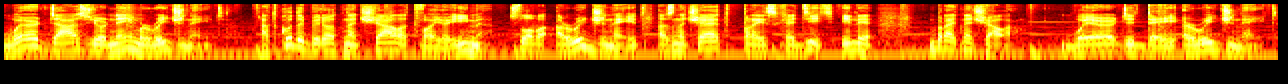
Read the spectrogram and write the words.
Where does your name originate? Откуда берет начало твое имя? Слово originate означает происходить или брать начало. Where did they originate?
